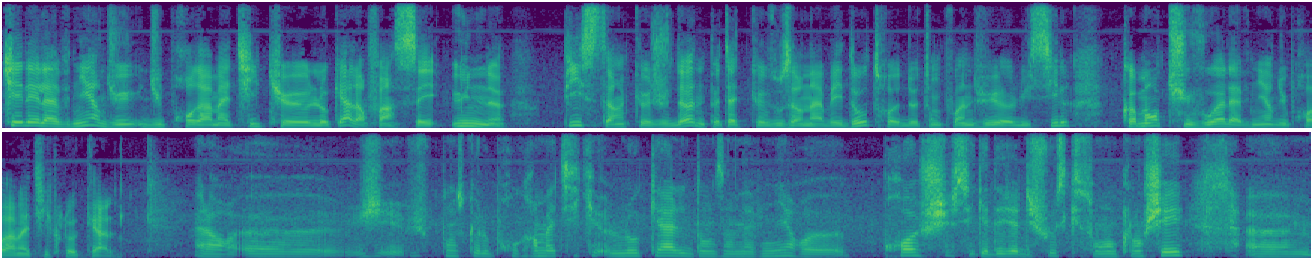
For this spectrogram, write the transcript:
quel est l'avenir du, programmatique euh, local? Enfin, c'est une piste hein, que je donne. Peut-être que vous en avez d'autres de ton point de vue, euh, Lucille. Comment tu vois l'avenir du programmatique local? Alors, euh, je pense que le programmatique local, dans un avenir proche, c'est qu'il y a déjà des choses qui sont enclenchées. Euh,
